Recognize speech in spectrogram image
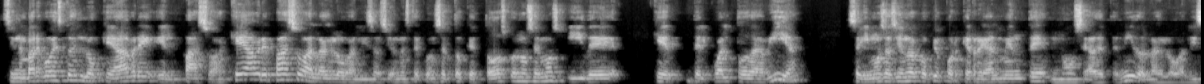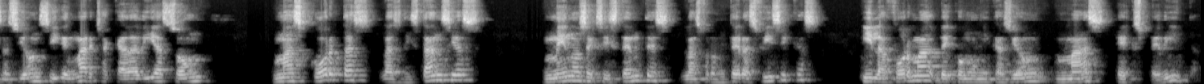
Sin embargo, esto es lo que abre el paso. ¿A qué abre paso? A la globalización, este concepto que todos conocemos y de, que, del cual todavía seguimos haciendo acopio porque realmente no se ha detenido. La globalización sigue en marcha. Cada día son más cortas las distancias, menos existentes las fronteras físicas y la forma de comunicación más expedita.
